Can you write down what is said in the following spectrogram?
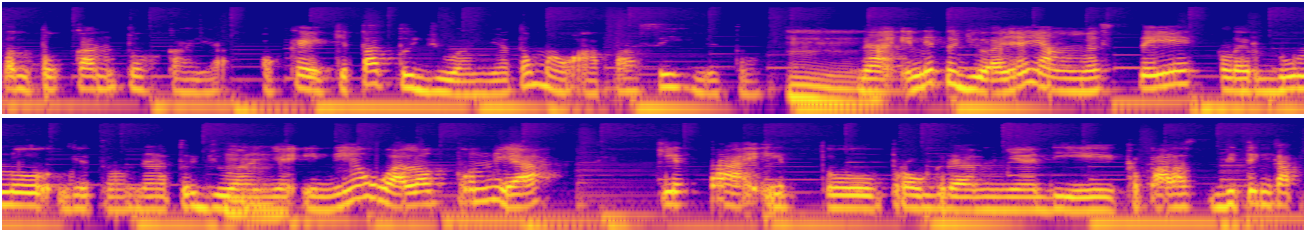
tentukan tuh kayak oke okay, kita tujuannya tuh mau apa sih gitu mm. nah ini tujuannya yang mesti clear dulu gitu nah tujuannya mm. ini walaupun ya kita itu programnya di kepala di tingkat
